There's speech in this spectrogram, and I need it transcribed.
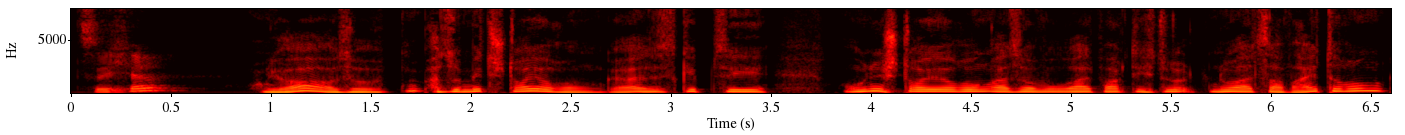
sicher? Ja, also, also mit Steuerung. Ja. Also es gibt sie ohne Steuerung, also wo halt praktisch nur- als Erweiterung.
